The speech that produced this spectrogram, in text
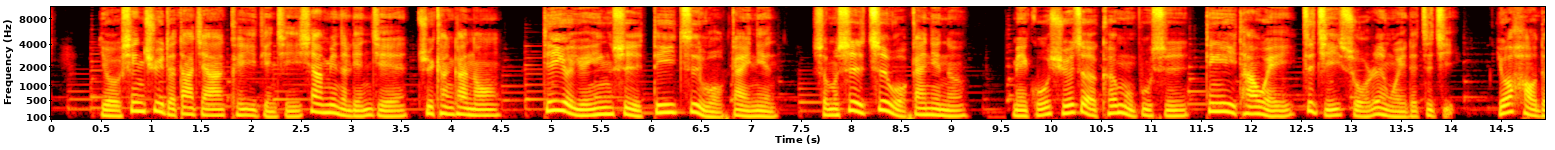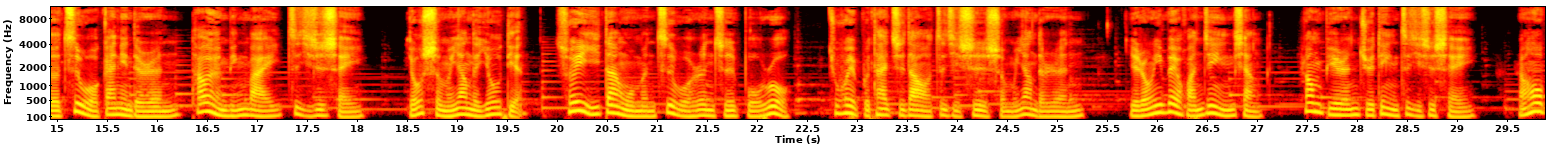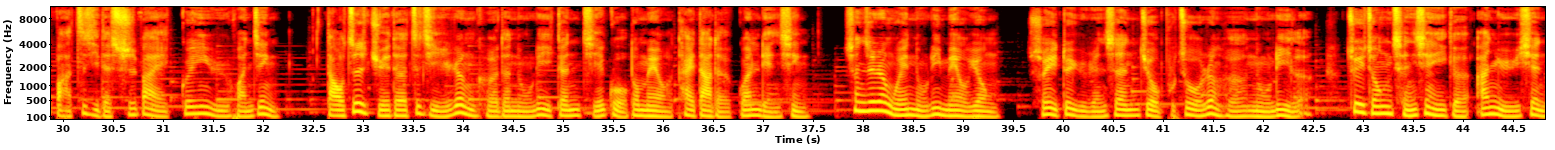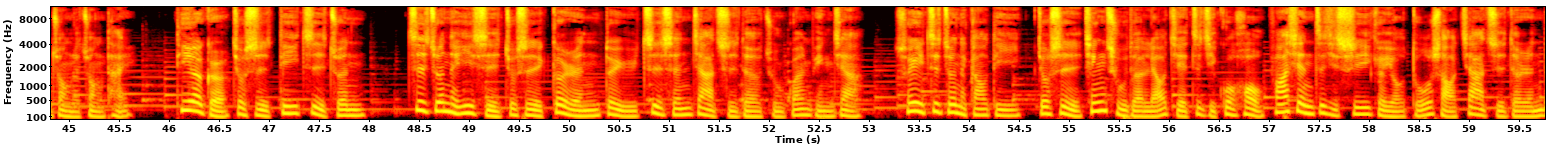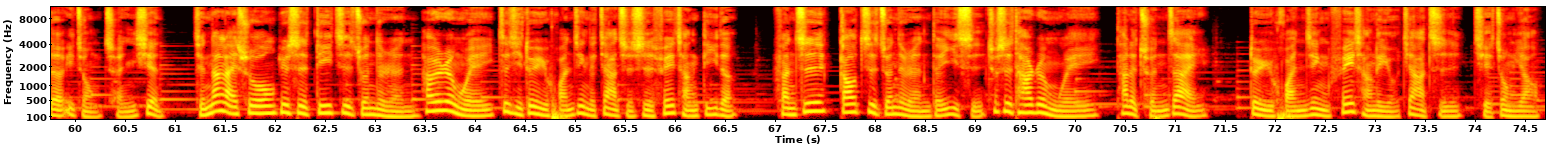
有兴趣的大家可以点击下面的链接去看看哦。第一个原因是低自我概念。什么是自我概念呢？美国学者科姆布斯定义它为自己所认为的自己。有好的自我概念的人，他会很明白自己是谁，有什么样的优点。所以一旦我们自我认知薄弱，就会不太知道自己是什么样的人，也容易被环境影响，让别人决定自己是谁。然后把自己的失败归因于环境，导致觉得自己任何的努力跟结果都没有太大的关联性，甚至认为努力没有用，所以对于人生就不做任何努力了，最终呈现一个安于现状的状态。第二个就是低自尊，自尊的意思就是个人对于自身价值的主观评价。所以，自尊的高低就是清楚的了解自己过后，发现自己是一个有多少价值的人的一种呈现。简单来说，越是低自尊的人，他会认为自己对于环境的价值是非常低的；反之，高自尊的人的意思就是他认为他的存在对于环境非常的有价值且重要。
